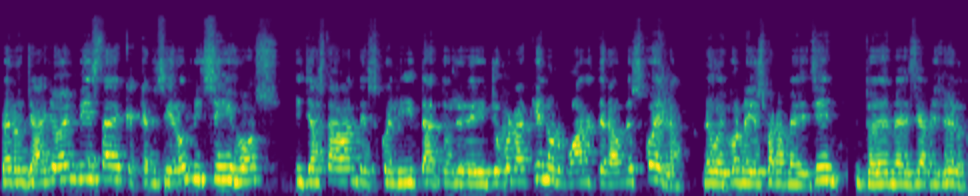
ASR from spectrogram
Pero ya yo en vista de que crecieron mis hijos y ya estaban de escuelita, entonces yo por aquí no los voy a meter a una escuela, me voy con ellos para Medellín. Entonces me decía mi suegro,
